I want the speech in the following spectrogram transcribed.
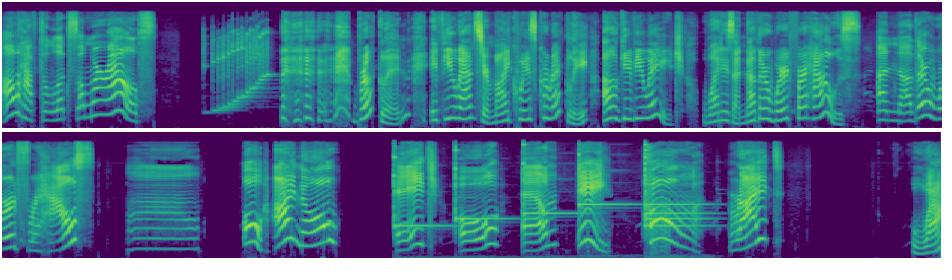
I'll have to look somewhere else. Brooklyn, if you answer my quiz correctly, I'll give you H. What is another word for house? Another word for house? Mm, oh, I know! H O M E. Home! Right? Wow,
